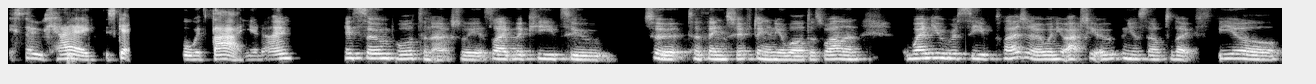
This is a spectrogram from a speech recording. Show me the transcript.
It's okay. It's getting with that you know? It's so important actually. It's like the key to to to things shifting in your world as well. And when you receive pleasure, when you actually open yourself to like feel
